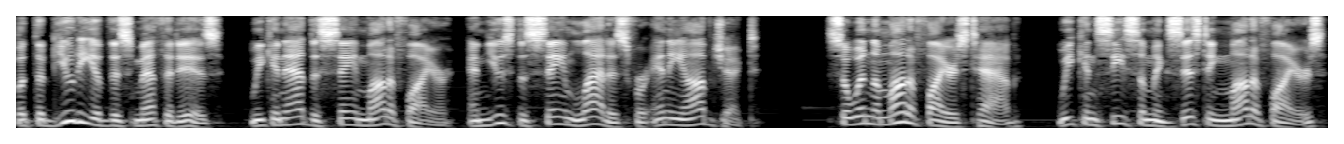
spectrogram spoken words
But the beauty of this method is, we can add the same modifier and use the same lattice for any object. So in the Modifiers tab, we can see some existing modifiers,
